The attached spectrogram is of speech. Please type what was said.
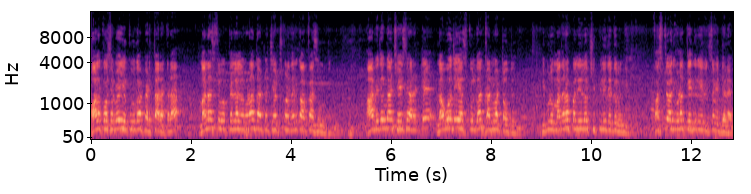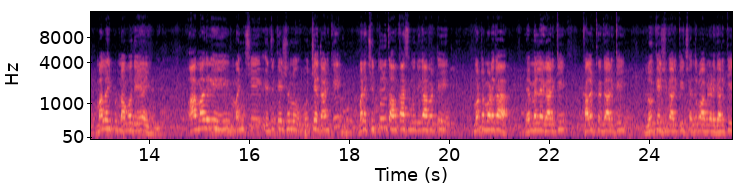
వాళ్ళ కోసమే ఎక్కువగా పెడతారు అక్కడ. మన పిల్లలు కూడా దాంట్లో చేర్చుకోవడానికి అవకాశం ఉంటుంది. ఆ విధంగా చేశారంటే నవోదయ స్కూల్గా కన్వర్ట్ అవుతుంది. ఇప్పుడు మదనపల్లిలో చిప్పిలి దగ్గర ఉంది. ఫస్ట్ అది కూడా కేంద్రీయ విశ్వవిద్యాలయం. మళ్ళీ ఇప్పుడు నవోదయ అయింది. ఆ మాదిరి మంచి ఎడ్యుకేషన్ వచ్చేదానికి మన చిత్తూరుకి అవకాశం ఉంది కాబట్టి మొట్టమొదటిగా ఎమ్మెల్యే గారికి కలెక్టర్ గారికి లోకేష్ గారికి చంద్రబాబు నాయుడు గారికి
